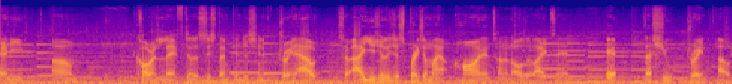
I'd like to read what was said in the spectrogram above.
any um, current left in the system can just you know, drain out. So I usually just press on my horn and turn on all the lights and yeah, that should drain out.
